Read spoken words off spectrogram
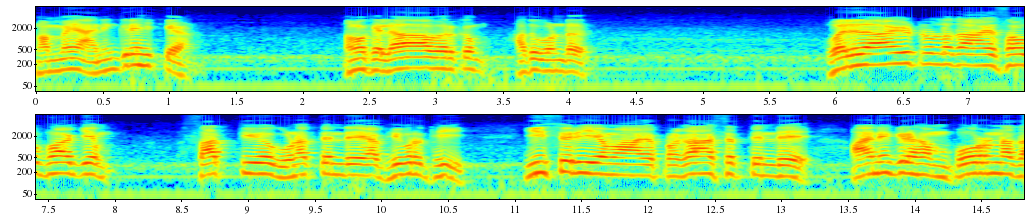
നമ്മെ അനുഗ്രഹിക്കുകയാണ്. നമുക്കെല്ലാവർക്കും അതുകൊണ്ട് വലുതായിട്ടുള്ളതായ സൗഭാഗ്യം സാത്വിക ഗുണത്തിന്റെ അഭിവൃദ്ധി ഈശ്വരീയമായ പ്രകാശത്തിന്റെ അനുഗ്രഹം പൂർണത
